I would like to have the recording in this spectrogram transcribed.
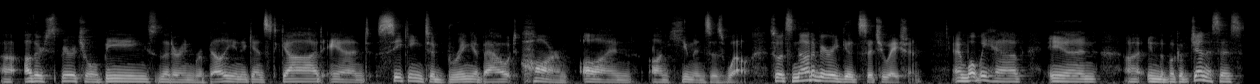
uh, other spiritual beings that are in rebellion against God and seeking to bring about harm on, on humans as well. So it's not a very good situation. And what we have in, uh, in the book of Genesis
